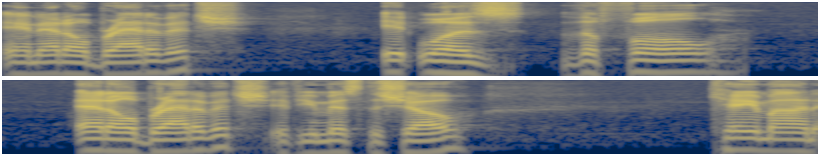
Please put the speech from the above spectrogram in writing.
and Ed O'Bradovich. It was the full Ed O'Bradovich, if you missed the show. Came on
